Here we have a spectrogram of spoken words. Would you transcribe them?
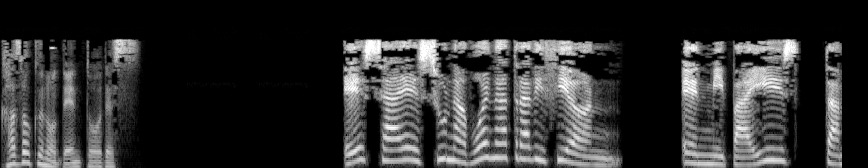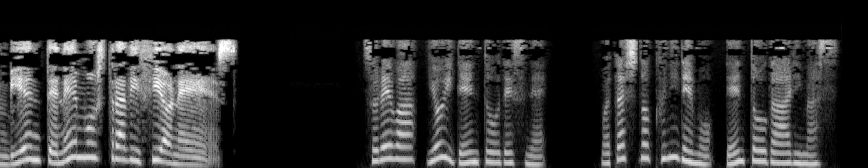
家族の伝統です。 Esa es una buena tradición. En mi país, también tenemos tradiciones. それは、良い伝統ですね。私の国でも、伝統があります。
